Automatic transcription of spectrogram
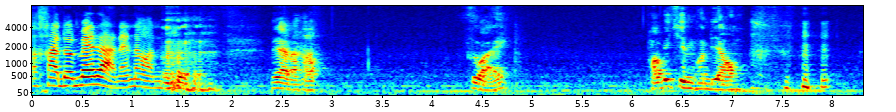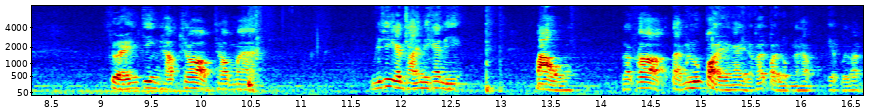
ราคาโดนแม่ด่าแน่นอน เนี่ยนะครับ สวย เพราะพี่คิมคนเดียว สวยจริงๆครับ ชอบชอบมาก วิธีการใช้มีแค่นี้ เป่า แล้วก็แต่ไม่รู้ปล่อยยังไงเดี๋ยวค่อยปล่อยลมนะครับเก็บไว้ก่อน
